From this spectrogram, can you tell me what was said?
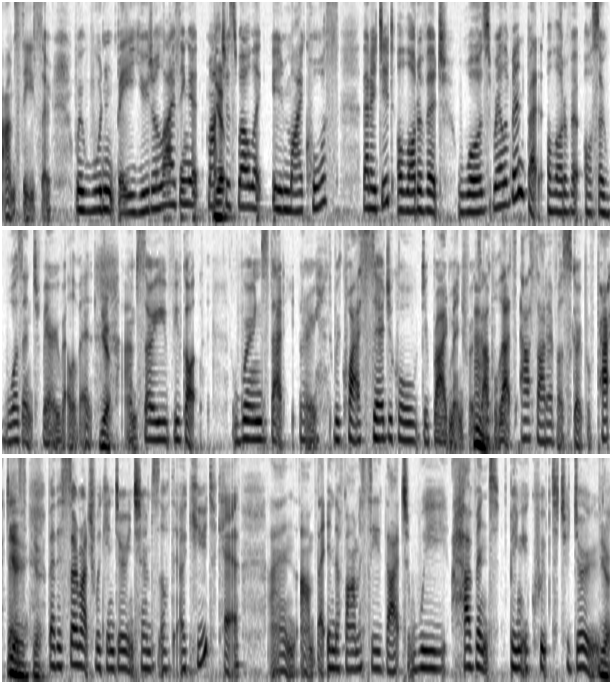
pharmacy. So we wouldn't be utilizing it much Yep. as well. Like in my course that I did, a lot of it was relevant, but a lot of it also wasn't very relevant. Yeah. Um, so if you've got wounds that you know, require surgical debridement, for example, that's outside of our scope of practice. Mm. yeah. But there's so much we can do in terms of the acute care and um, that in the pharmacy that we haven't been equipped to do. Yeah.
